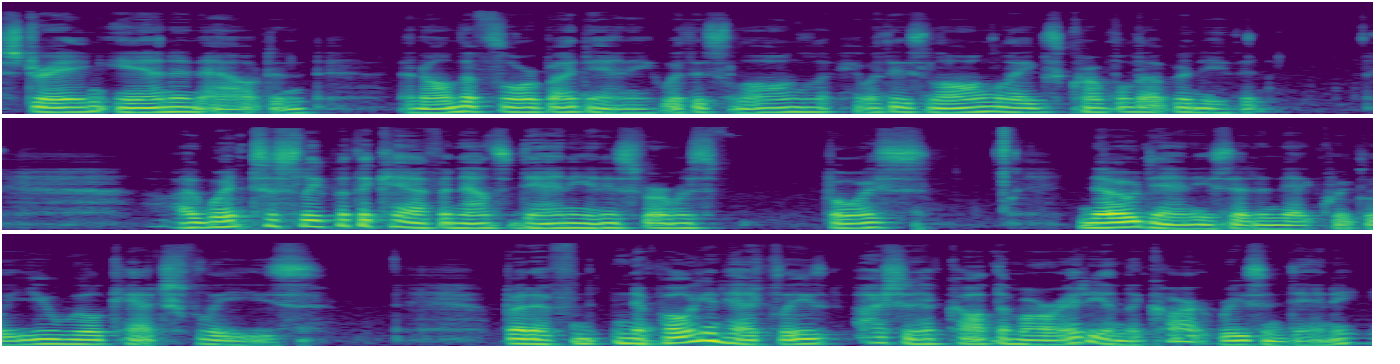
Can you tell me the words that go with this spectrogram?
straying in and out and, and on the floor by Danny with his, long, with his long legs crumpled up beneath it. I went to sleep with the calf, announced Danny in his firmest voice. No, Danny, said Annette quickly, you will catch fleas. But if Napoleon had fleas, I should have caught them already in the cart, reasoned Danny.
